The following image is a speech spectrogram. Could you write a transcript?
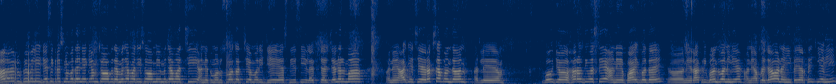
હાલો યુટ્યુબ ફેમિલી જય શ્રી કૃષ્ણ બધાને, કેમ છો? બધા મજામાં છો? અમે મજામાં જ છીએ અને તમારું સ્વાગત છે અમારી જે એસ દેસી લાઈફસ્ટાઈલ ચેનલમાં અને આજે છે રક્ષાબંધન, એટલે બહુ જ સારો દિવસ છે અને ભાઈ બધાય અને રાખડી બાંધવાની છે. અને આપણે જવાના હી તૈયાર થઈ ગયા અહીં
